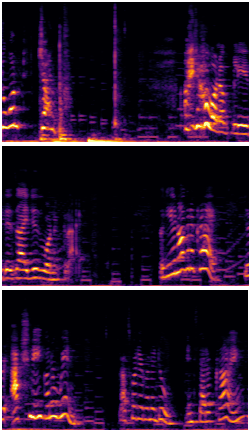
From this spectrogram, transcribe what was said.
don't jump. I don't want to play this. I just want to cry. But you're not gonna cry. You're actually gonna win. That's what you're gonna do. Instead of crying,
